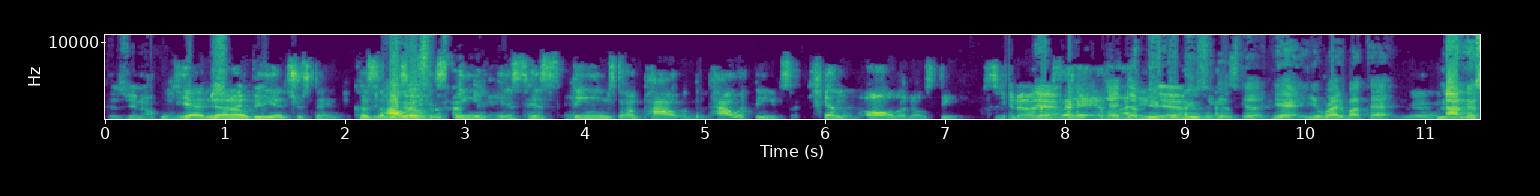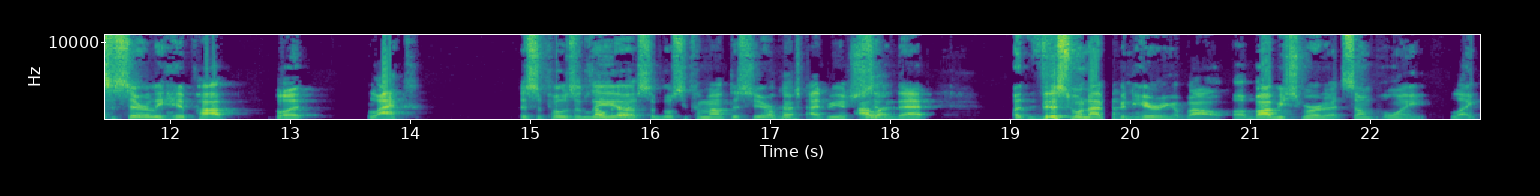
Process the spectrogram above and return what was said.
because you know. Yeah, no, no, be interesting because his, his his themes on power, the power themes are killing all of those themes. You know what yeah. I'm saying? Yeah, the, music, yeah. the music is good. Yeah, you're right about that. Yeah. Not necessarily hip hop, but black is supposedly okay. uh, supposed to come out this year, okay. which I'd be interested like in that. But this one I've been hearing about. Uh, Bobby Shmurda at some point, like,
